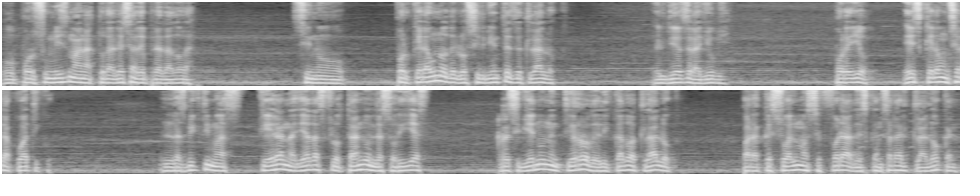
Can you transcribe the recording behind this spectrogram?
o por su misma naturaleza depredadora, sino porque era uno de los sirvientes de Tlaloc, el dios de la lluvia. Por ello es que era un ser acuático. Las víctimas que eran halladas flotando en las orillas recibían un entierro dedicado a Tlaloc para que su alma se fuera a descansar al Tlalocan,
